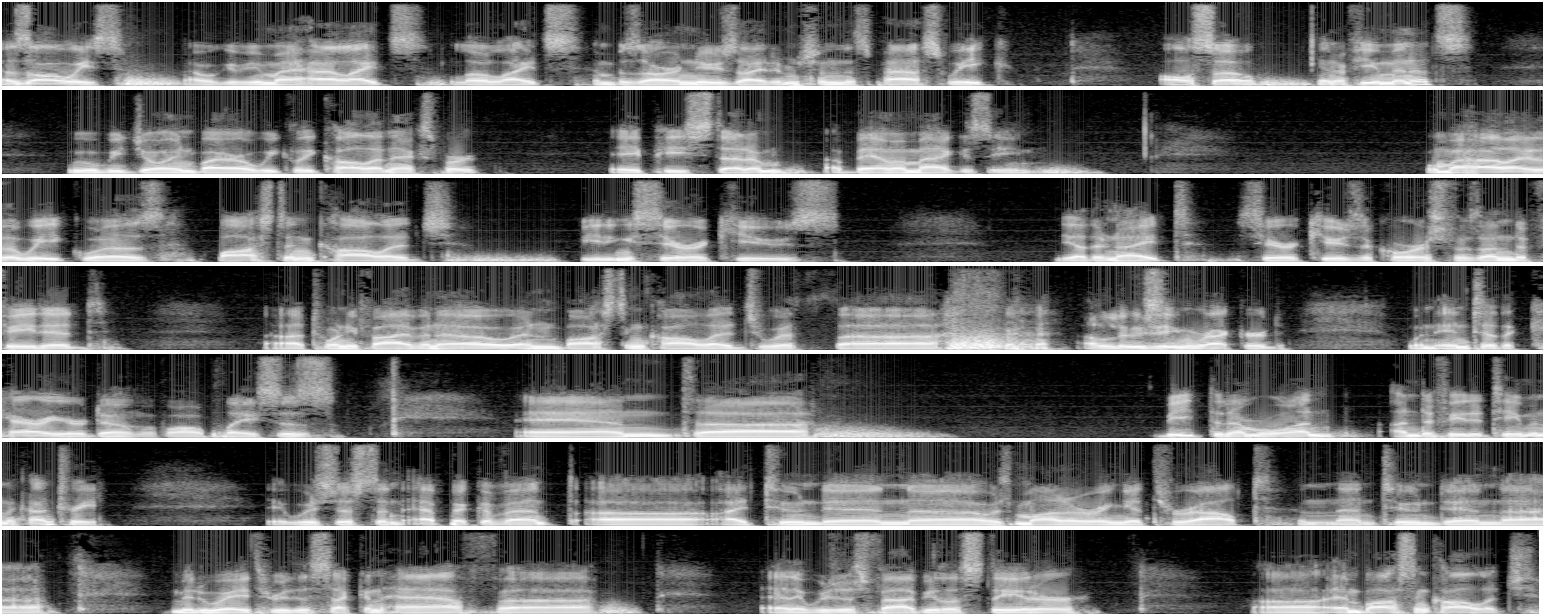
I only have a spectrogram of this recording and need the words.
As always, I will give you my highlights, lowlights, and bizarre news items from this past week. Also, in a few minutes, we will be joined by our weekly call-in expert, AP Steadham of Bama Magazine. Well, my highlight of the week was Boston College beating Syracuse the other night. Syracuse, of course, was undefeated, uh, 25 and 0, and Boston College with uh, a losing record went into the Carrier Dome of all places and uh, beat the number one undefeated team in the country. It was just an epic event. Uh, I tuned in, uh, I was monitoring it throughout, and then tuned in uh, midway through the second half, and it was just fabulous theater. Uh, and Boston College,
